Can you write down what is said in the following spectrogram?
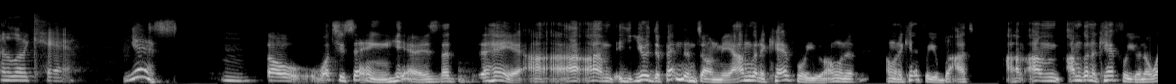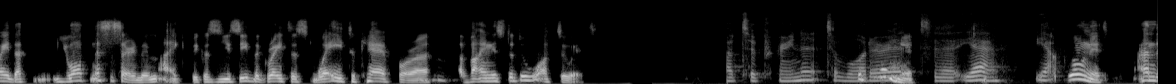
and a lot of care. yes Mm. so what he's saying here is that hey, I, I, I'm, you're dependent on me. I'm going to care for you. I'm going to I'm going to care for you, but I'm I'm, I'm going to care for you in a way that you won't necessarily like because you see the greatest way to care for a, Mhm. a vine is to do what to it, Uh, To prune it, to water prune it, to, yeah, yeah. prune it, and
